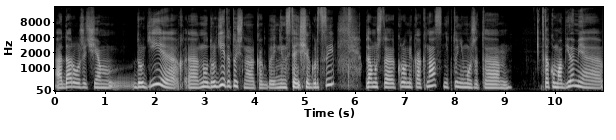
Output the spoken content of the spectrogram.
а, дороже, чем другие, э, ну, другие это точно как бы не настоящие огурцы, потому что кроме как нас никто не может эм, в таком объеме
